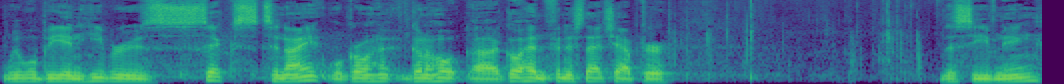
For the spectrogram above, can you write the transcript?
We will be in Hebrews 6 tonight. We're going to go ahead and finish that chapter this evening.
